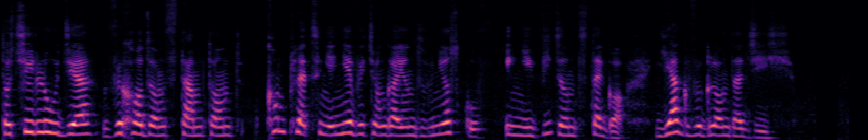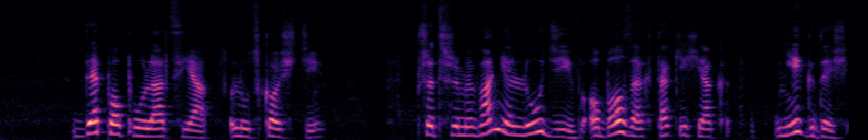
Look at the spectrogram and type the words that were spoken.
to ci ludzie wychodzą stamtąd kompletnie nie wyciągając wniosków i nie widząc tego, jak wygląda dziś. Depopulacja ludzkości. Przetrzymywanie ludzi w obozach takich jak niegdyś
